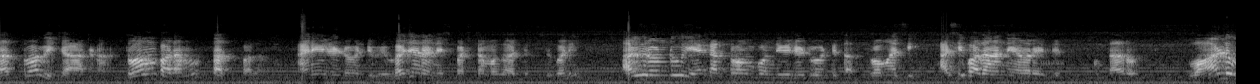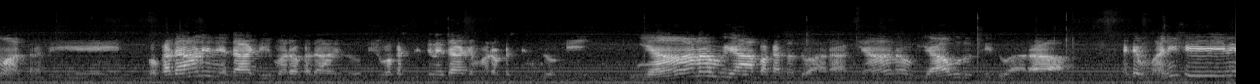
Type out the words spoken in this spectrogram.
తత్వ విచారణ త్వం పదము తత్పదము అనేటటువంటి విభజనని స్పష్టముగా తెలుసుకొని అవి రెండు ఏకత్వం పొందేటటువంటి తత్వమసి అసి పదాన్ని ఎవరైతే తీసుకుంటారో వాళ్ళు మాత్రమే ఒకదానిని దాటి మరొక దానిలోకి ఒక స్థితిని దాటి మరొక స్థితిలోకి జ్ఞాన వ్యాపకత ద్వారా జ్ఞాన వ్యావృత్తి ద్వారా అంటే మనిషి ఏమి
